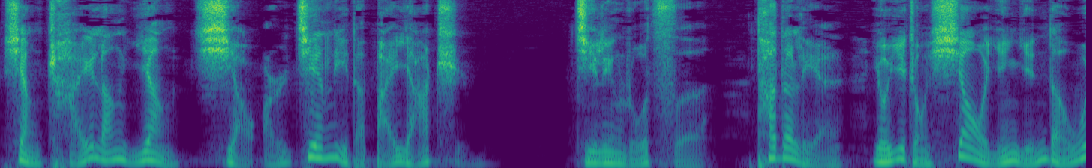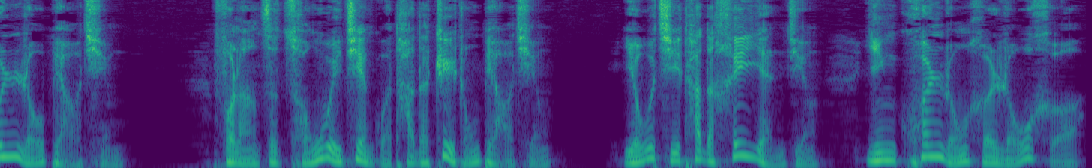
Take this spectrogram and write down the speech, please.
像豺狼一样小而尖利的白牙齿。即令如此，他的脸有一种笑吟吟的温柔表情。弗朗兹从未见过他的这种表情。尤其他的黑眼睛因宽容和柔和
